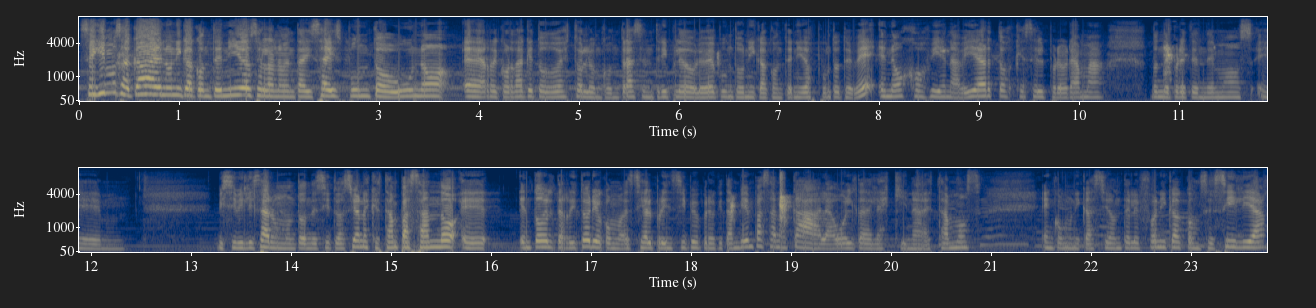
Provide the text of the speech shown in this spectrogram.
Seguimos acá en Única Contenidos en la 96.1. Eh, recordá que todo esto lo encontrás en www.unicacontenidos.tv, en Ojos Bien Abiertos, que es el programa donde pretendemos eh, visibilizar un montón de situaciones que están pasando eh, en todo el territorio, como decía al principio, pero que también pasan acá a la vuelta de la esquina. Estamos en comunicación telefónica con Cecilia,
